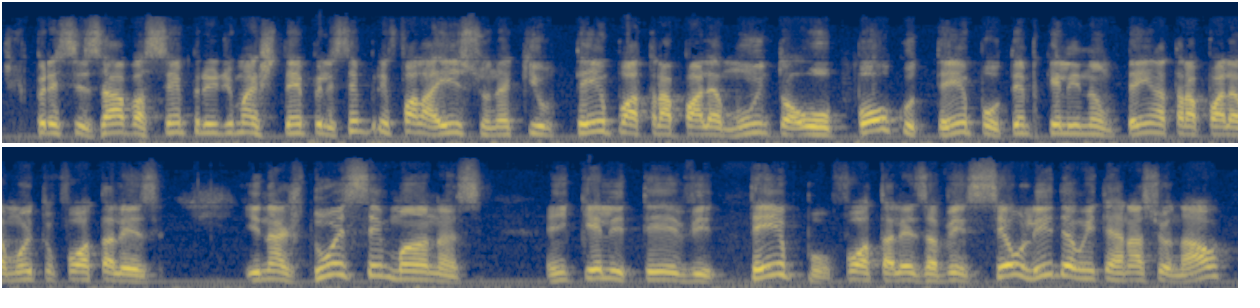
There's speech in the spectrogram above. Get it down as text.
que precisava sempre de mais tempo. Ele sempre fala isso, né? Que o tempo atrapalha muito, ou pouco tempo, o tempo que ele não tem atrapalha muito o Fortaleza. E nas duas semanas em que ele teve tempo, Fortaleza venceu o líder o Internacional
